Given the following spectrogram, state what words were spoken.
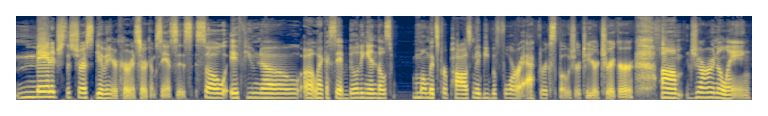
manage the stress given your current circumstances. So if you know, uh, like I said, building in those moments for pause, maybe before or after exposure to your trigger, um, journaling,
